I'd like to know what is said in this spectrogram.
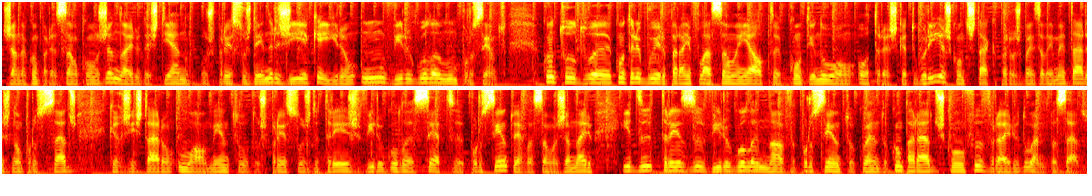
Já na comparação com janeiro deste ano, os preços da energia caíram 1,1%. Contudo, a contribuir para a inflação em alta continuam outras categorias, com destaque para os bens alimentares não processados, que registaram um aumento dos preços de 3,7% em relação a janeiro e de 13,9% quando comparados com fevereiro do ano passado.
